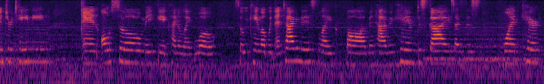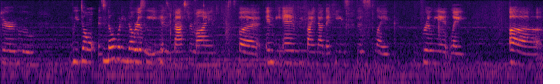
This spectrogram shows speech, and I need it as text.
entertaining and also make it kind of like whoa. So we came up with antagonists like Bob and having him disguised as this one character who we don't nobody knows really his mastermind but in the end we find out that he's this like brilliant like uh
